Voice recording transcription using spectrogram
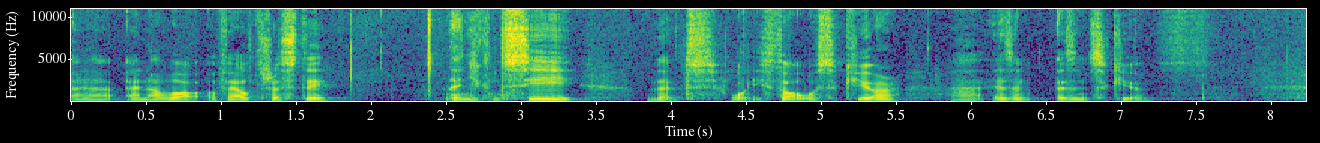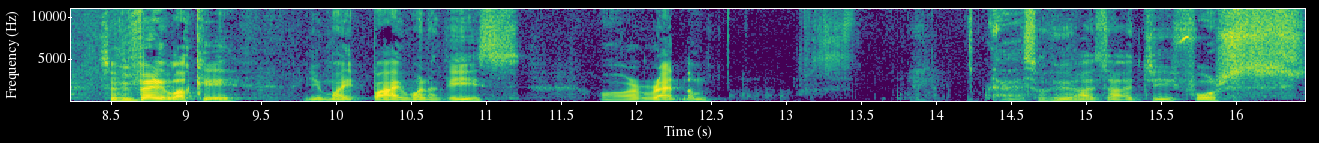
and a, and a lot of electricity, then you can see that what you thought was secure uh, isn't, isn't secure. So if you're very lucky, you might buy one of these or rent them. Uh, so who has a GeForce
